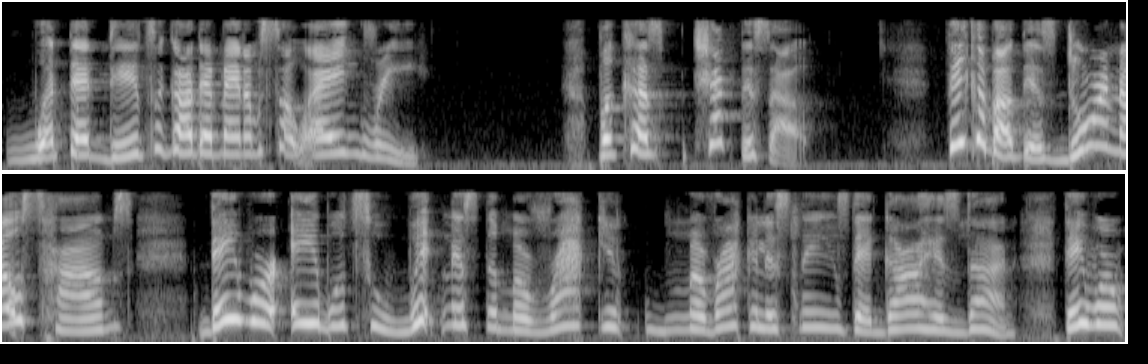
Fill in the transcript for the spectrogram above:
what that did to God that made him so angry? Because check this out. Think about this. During those times, they were able to witness the miraculous, miraculous things that God has done. They were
